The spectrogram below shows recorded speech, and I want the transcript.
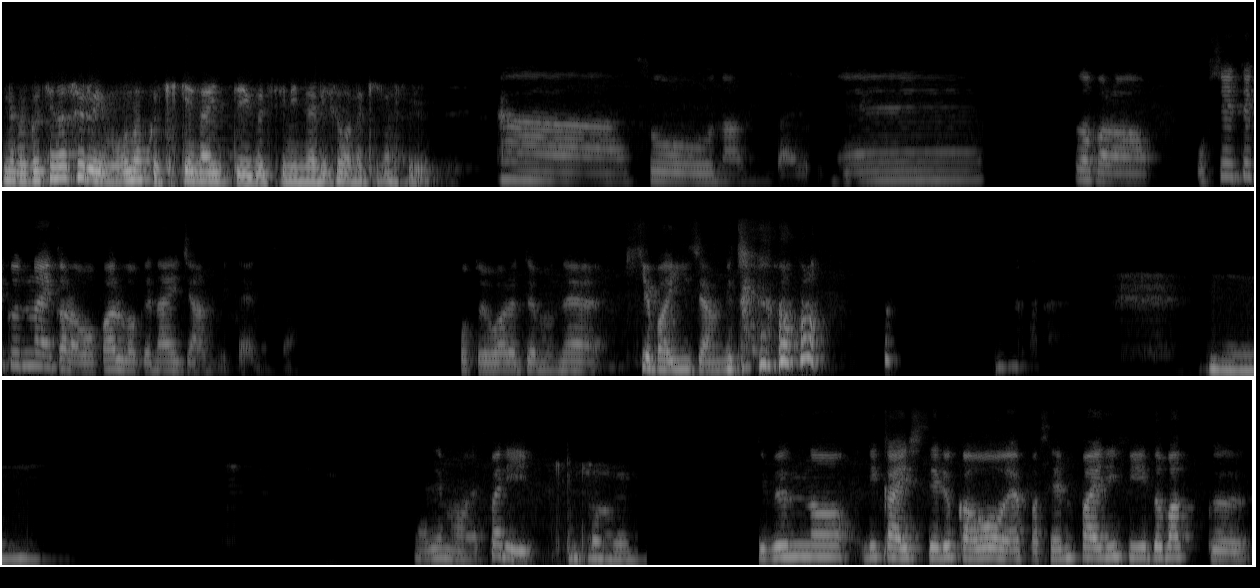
なんか愚痴の種類もうまく聞けないっていう愚痴になりそうな気がする。ああ、そうなんだよね。だから、教えてくんないからわかるわけないじゃんみたいなさ、こと言われてもね、聞けばいいじゃんみたいな。うん。いやでもやっぱり自分の理解してるかをやっぱ先輩にフィードバック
